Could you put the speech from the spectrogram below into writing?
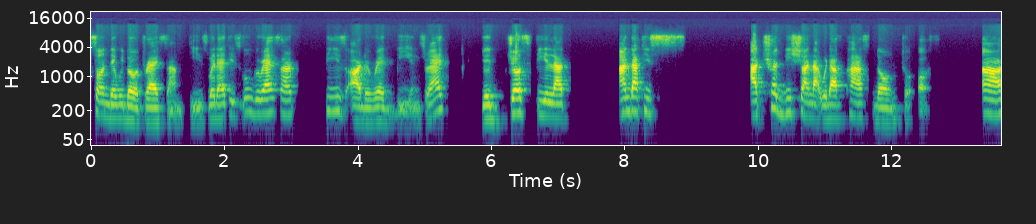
Sunday without rice and peas, whether it is gungu rice or peas or the red beans, right? You just feel that, and that is a tradition that would have passed down to us. Uh.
